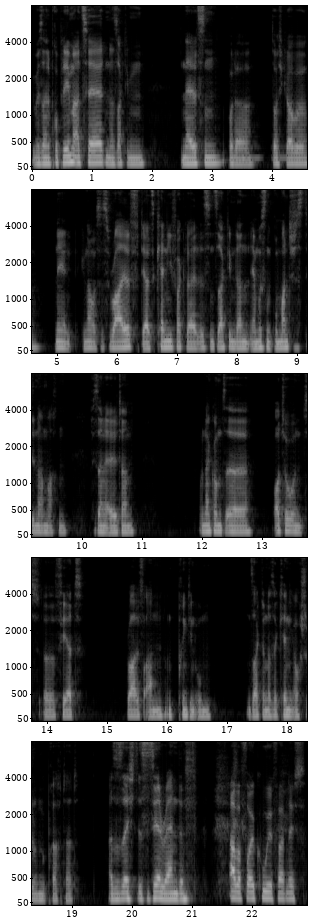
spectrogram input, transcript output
über seine Probleme erzählt und dann sagt ihm Nelson oder doch, ich glaube, nee, genau, es ist Ralph, der als Kenny verkleidet ist und sagt ihm dann, er muss ein romantisches Dinner machen für seine Eltern. Und dann kommt äh, Otto und äh, fährt Ralph an und bringt ihn um und sagt dann, dass er Kenny auch schon umgebracht hat. Also es ist echt, es ist sehr random. Aber voll cool fand ich's.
